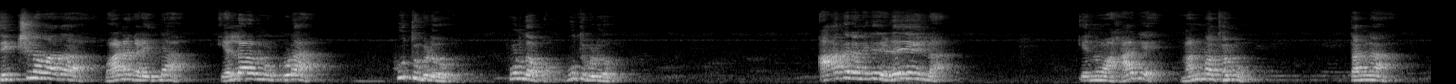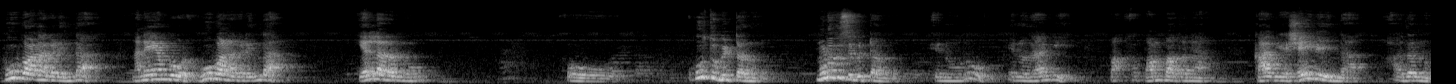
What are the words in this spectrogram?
ತೀಕ್ಷ್ಣವಾದ ಬಾಣಗಳಿಂದ ಎಲ್ಲರನ್ನೂ ಕೂಡ ಹೂತು ಬಿಡುವನು. ಪೂರ್ಣದಪ್ಪ ಮೂತು ಬಿಡುವನು. ಆಗ ನನಗೆ ಎಡೆಯೇ ಇಲ್ಲ. ಎನ್ನುವ ಹಾಗೆ ಮನ್ಮಥನು ತನ್ನ ಹೂಬಾಣಗಳಿಂದ ನನೆಯಂಬುಗಳು ಹೂಬಾಣಗಳಿಂದ ಎಲ್ಲರನ್ನು ಹೂತು ಬಿಟ್ಟನು ಮುಳುಗಿಸಿಬಿಟ್ಟನು ಎನ್ನುವುದು, ಎನ್ನುವುದಾಗಿ ಪ ಪಂಪ ತನ್ನ ಕಾವ್ಯ ಶೈಲಿಯಿಂದ ಅದನ್ನು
